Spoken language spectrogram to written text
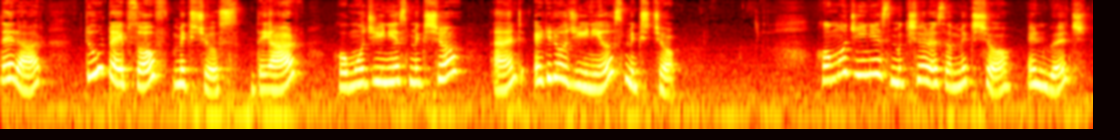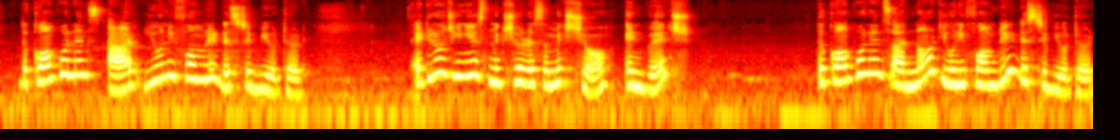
There are two types of mixtures. They are homogeneous mixture and heterogeneous mixture. Homogeneous mixture is a mixture in which the components are uniformly distributed. Heterogeneous mixture is a mixture in which the components are not uniformly distributed.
